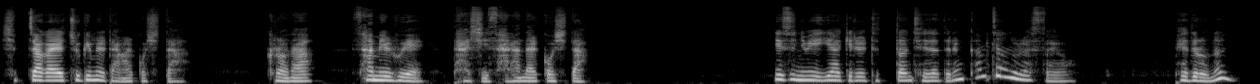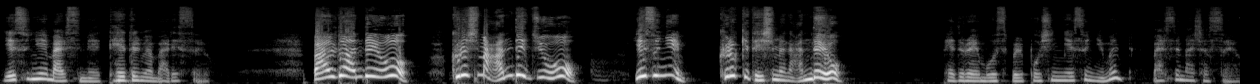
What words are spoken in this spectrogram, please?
십자가의 죽임을 당할 것이다. 그러나 3일 후에 다시 살아날 것이다. 예수님의 이야기를 듣던 제자들은 깜짝 놀랐어요. 베드로는 예수님의 말씀에 대들며 말했어요. 말도 안 돼요! 그러시면 안 되죠! 예수님, 그렇게 되시면 안 돼요! 베드로의 모습을 보신 예수님은 말씀하셨어요.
